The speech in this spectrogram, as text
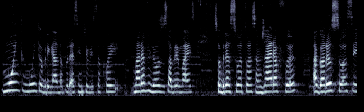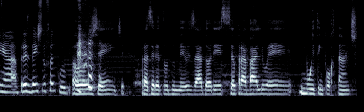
muito, muito obrigada por essa entrevista. Foi maravilhoso saber mais sobre a sua atuação. Já era fã Agora eu sou, assim, a presidente do fã-clube. Oi, gente. Prazer é todo meu, Isadora. Esse seu trabalho é muito importante.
